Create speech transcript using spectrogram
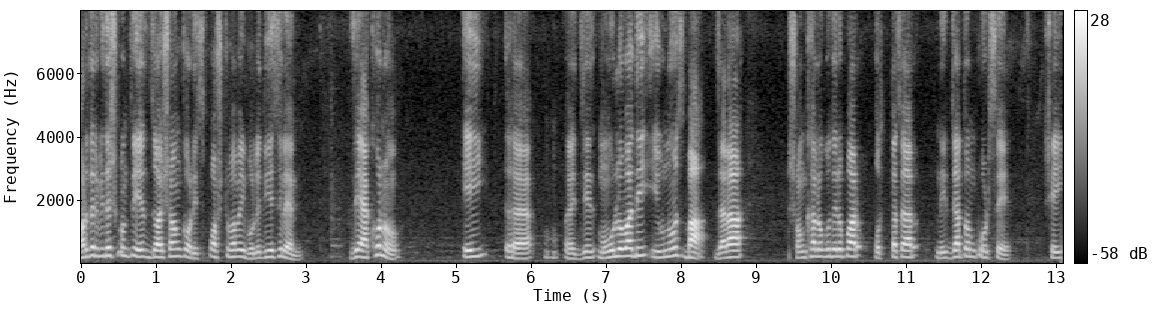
ভারতের বিদেশমন্ত্রী এস জয়শঙ্কর স্পষ্টভাবেই বলে দিয়েছিলেন যে এখনও এই যে মৌলবাদী ইউনুস বা যারা সংখ্যালঘুদের উপর অত্যাচার নির্যাতন করছে, সেই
